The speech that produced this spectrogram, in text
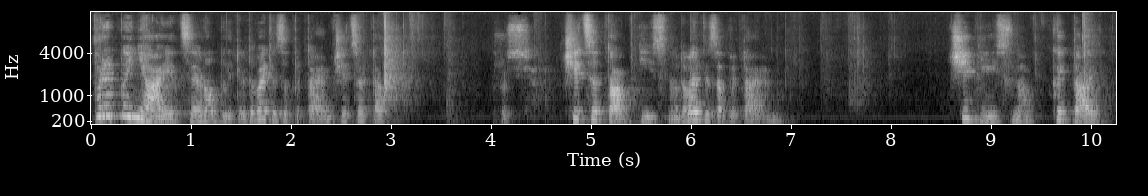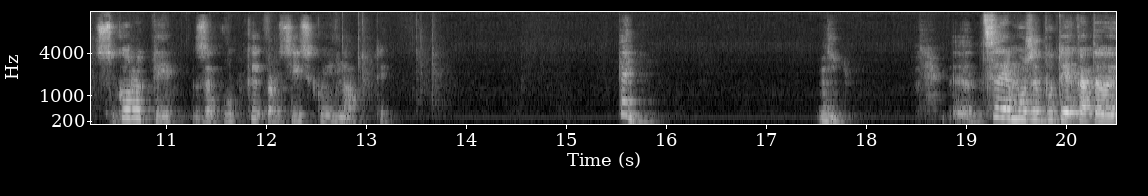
припиняє це робити. Давайте запитаємо, чи це так? Чи це так дійсно? Давайте запитаємо. Чи дійсно Китай скоротив закупки російської нафти? Та ні. Ні. Е, Це може бути яка-то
